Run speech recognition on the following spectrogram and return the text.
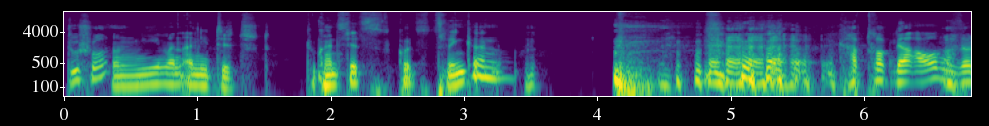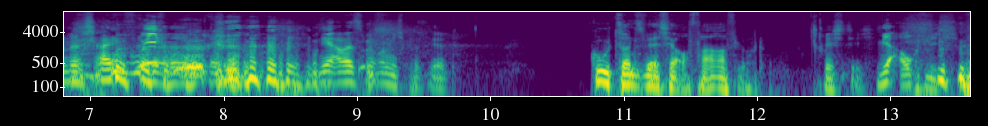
Du schon? Und niemand angeditscht. Du kannst jetzt kurz zwinkern. Ich hab trockene Augen, so eine Scheiße. nee, aber es ist mir auch nicht passiert. Gut, sonst wäre es ja auch Fahrerflucht. Richtig. Mir auch nicht.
